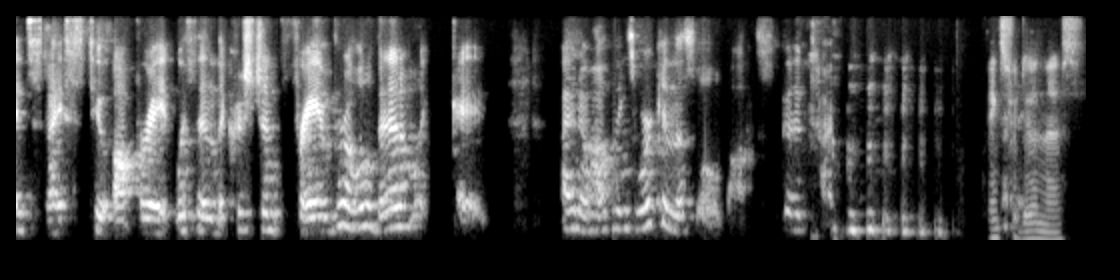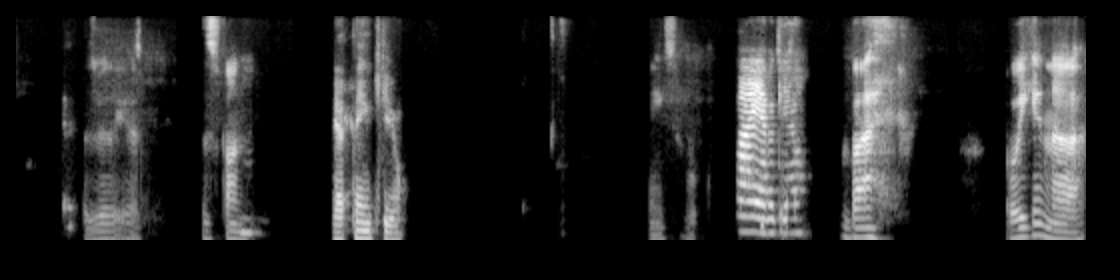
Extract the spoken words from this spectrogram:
it's nice to operate within the Christian frame for a little bit. I'm like, okay, I know how things work in this little box. Good time. Thanks for doing this. It was really good. It was fun. Yeah, thank you. Thanks. bye abigail Bye. We can uh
